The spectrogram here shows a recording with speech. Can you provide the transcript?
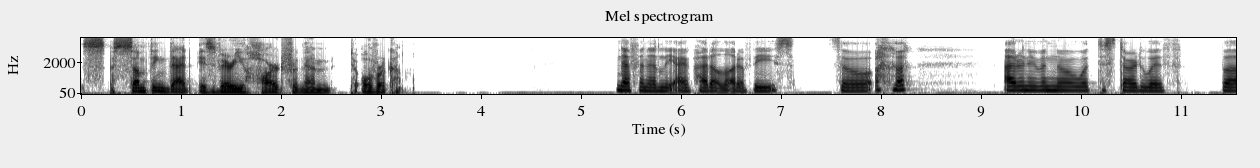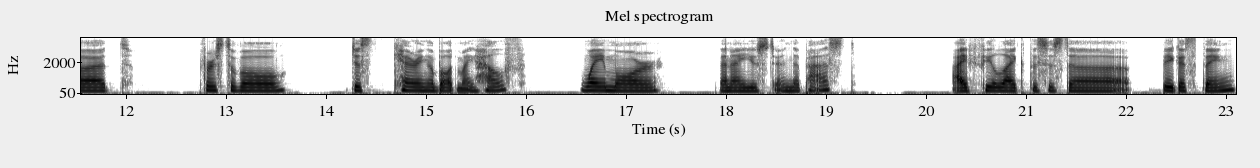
something that is very hard for them to overcome. Definitely, I've had a lot of these. So I don't even know what to start with. But first of all, just caring about my health way more than I used to in the past. I feel like this is the biggest thing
